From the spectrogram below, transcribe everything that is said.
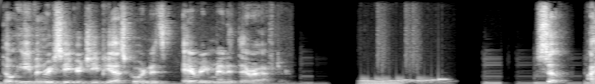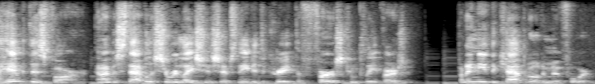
They'll even receive your GPS coordinates every minute thereafter. So, I have it this far, and I've established the relationships needed to create the first complete version. But I need the capital to move forward.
